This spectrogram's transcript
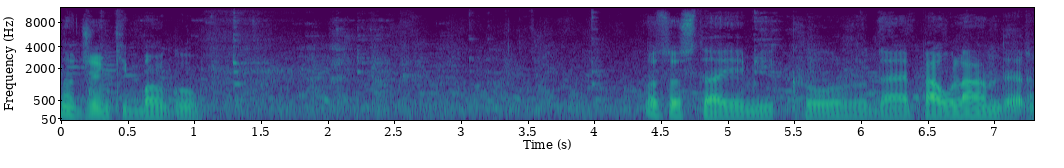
No dzięki Bogu. Pozostaje mi kurde Paulander.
